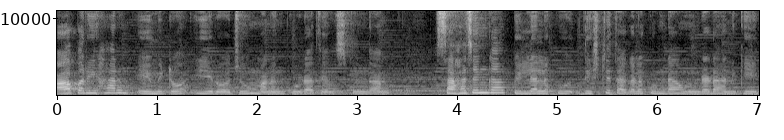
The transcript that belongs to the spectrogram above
ఆ పరిహారం ఏమిటో ఈరోజు మనం కూడా తెలుసుకుందాం. సహజంగా పిల్లలకు దిష్టి తగలకుండా ఉండడానికి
